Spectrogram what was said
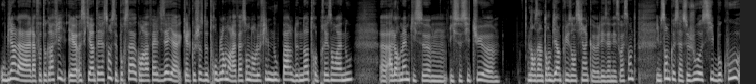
ou bien la, photographie. Et euh, ce qui est intéressant, c'est pour ça quand Raphaël disait il y a quelque chose de troublant dans la façon dont le film nous parle de notre présent à nous, euh, alors même qu'il se, il se situe euh, dans un temps bien plus ancien que les années 60. Il me semble que ça se joue aussi beaucoup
